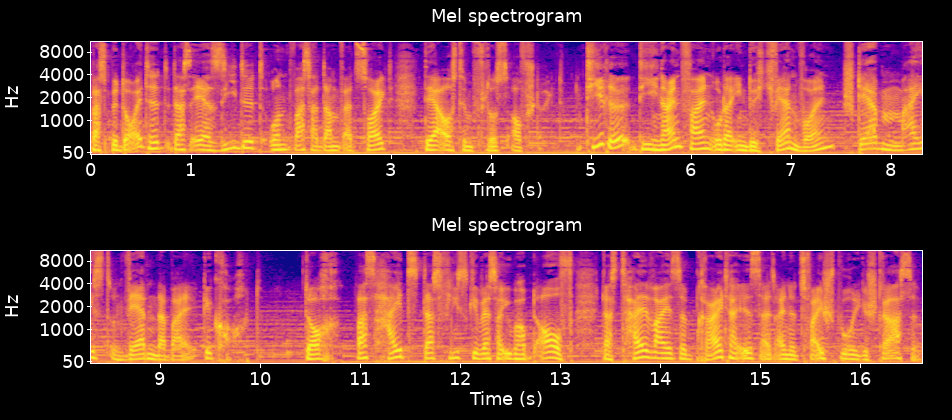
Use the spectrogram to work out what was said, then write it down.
was bedeutet, dass er siedet und Wasserdampf erzeugt, der aus dem Fluss aufsteigt. Tiere, die hineinfallen oder ihn durchqueren wollen, sterben meist und werden dabei gekocht. Doch was heizt das Fließgewässer überhaupt auf, das teilweise breiter ist als eine zweispurige Straße?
